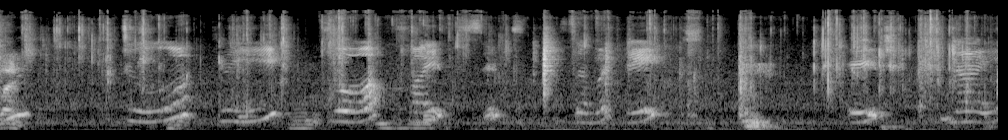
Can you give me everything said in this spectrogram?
One, two, three, four, five, six, seven, eight, eight, nine,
